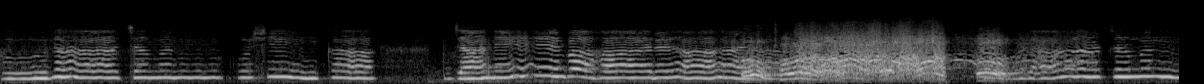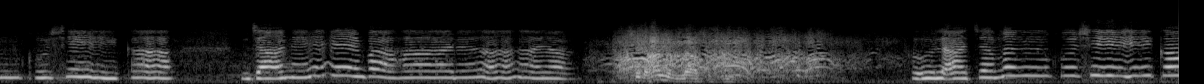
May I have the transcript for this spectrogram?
पूरा चमन खुशी का जाने बाहर आया फूला चमन खुशी का जाने बाहर आया। सुभान अल्लाह सुभान फूला चमन खुशी का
